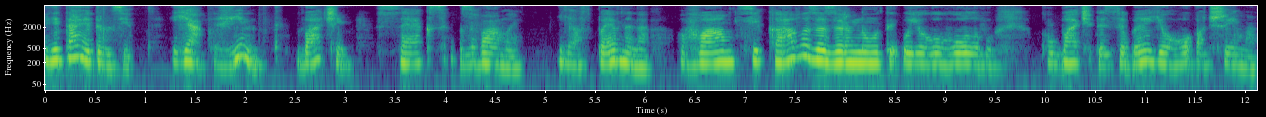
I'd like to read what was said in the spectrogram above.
Вітаю, друзі! Як він бачить секс з вами? Я впевнена, вам цікаво зазирнути у його голову, побачити себе його очима.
